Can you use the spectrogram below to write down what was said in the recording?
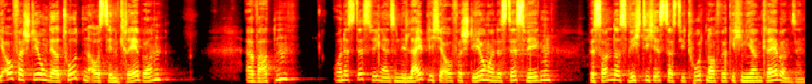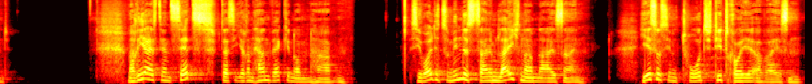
die Auferstehung der Toten aus den Gräbern erwarten und es deswegen, also eine leibliche Auferstehung und es deswegen besonders wichtig ist, dass die Toten auch wirklich in ihren Gräbern sind. Maria ist entsetzt, dass sie ihren Herrn weggenommen haben. Sie wollte zumindest seinem Leichnam nahe sein, Jesus im Tod die Treue erweisen.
